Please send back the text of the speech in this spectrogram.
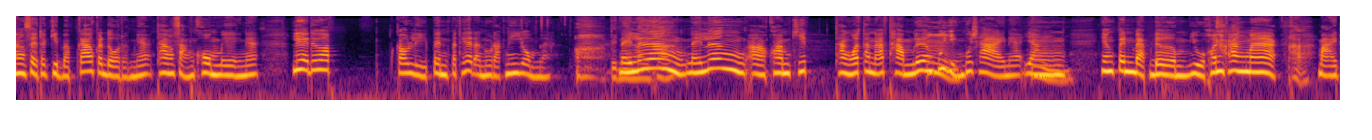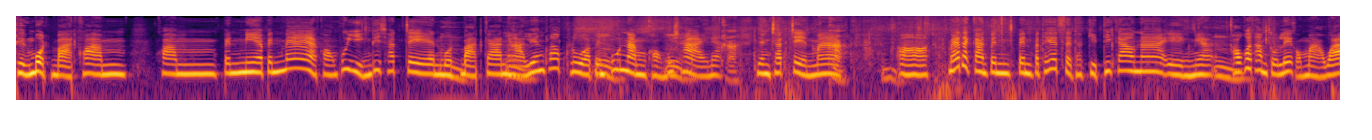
ทางเศรษฐกิจแบบก้าวกระโดดแบบเนี้ยทางสังคมเองเนี่ยเรียกได้ว่าเกาหลีเป็นประเทศอนุรักษ์นิยมนะอ่าป็ยัไในเรื่องคะในเรื่องอาความคิดทางวัฒนธรรมเรื่องอืมผู้หญิงผู้ชายเนี่ยยังอืมยังเป็นแบบเดิมอยู่ค่อนข้างมากค่ะหมายถึงบทบาทความ ความเป็นเมียเป็นแม่ของผู้หญิงที่ชัดเจนอืมบทบาทการอืมหาเลี้ยงครอบครัวเป็นอืมผู้นำของผู้ชายเนี่ยค่ะยังชัดเจนมากค่ะอ่าแม้แต่การเป็นเป็นประเทศเศรษฐกิจที่ก้าวหน้าเองเนี่ยอืมเขาก็ทำตัวเลขออกมาว่า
